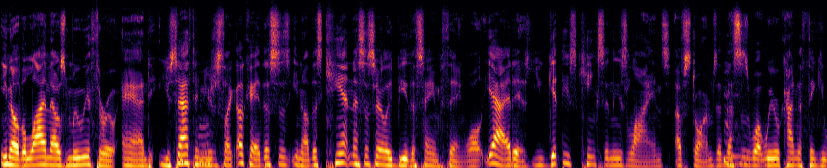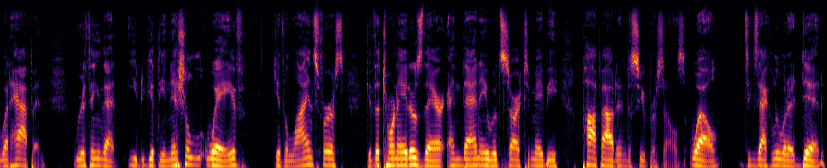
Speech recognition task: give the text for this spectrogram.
you know, the line that was moving through, and you sat there and you're just like, okay, this is, you know, this can't necessarily be the same thing. Well, yeah, it is. You get these kinks in these lines of storms, and this is what we were kind of thinking would happen. We were thinking that you'd get the initial wave, get the lines first, get the tornadoes there, and then it would start to maybe pop out into supercells. Well, it's exactly what it did.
